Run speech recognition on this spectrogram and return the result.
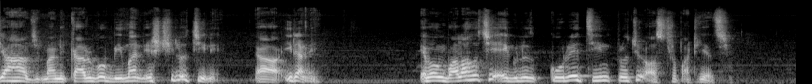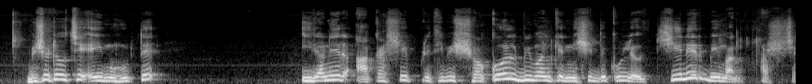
জাহাজ মানে কার্গো বিমান এসছিল চীনে ইরানে। এবং বলা হচ্ছে এগুলো করে চীন প্রচুর অস্ত্র পাঠিয়েছে। বিষয়টা হচ্ছে এই মুহূর্তে ইরানের আকাশে পৃথিবীর সকল বিমানকে নিষিদ্ধ করলেও চীনের বিমান আসছে।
